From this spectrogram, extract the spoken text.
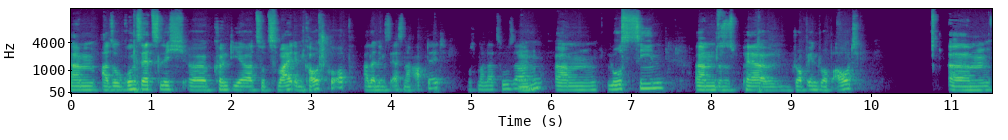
Ähm, also grundsätzlich äh, könnt ihr zu zweit im Couch-Koop, allerdings erst nach Update, muss man dazu sagen, Mhm. ähm, losziehen. Ähm, das ist per Drop-in, Drop-out. Ähm,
